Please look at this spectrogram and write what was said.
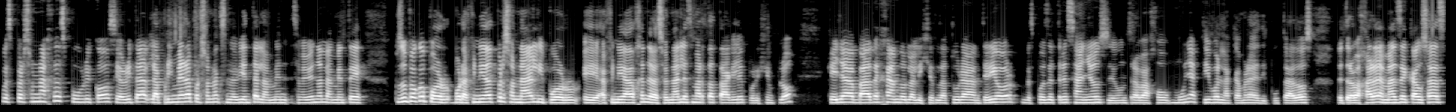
pues personajes públicos y ahorita la primera persona que se me, a la, se me viene a la mente pues un poco por, afinidad personal y por eh, afinidad generacional es Marta Tagle, por ejemplo, que ella va dejando la legislatura anterior después de tres años de un trabajo muy activo en la Cámara de Diputados, de trabajar además de causas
